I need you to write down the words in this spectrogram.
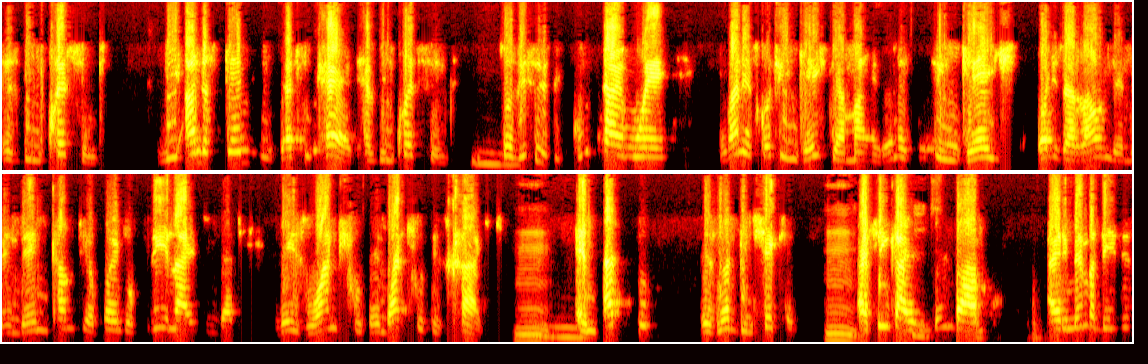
has been questioned. The understanding that we had have been questioned. Mm. So this is the good time where one has got to engage their mind, one has got to engage what is around them, and then come to a point of realizing that there is one truth, and that truth is Christ, Mm. And that truth has not been shaken. Mm. I think I remember, I remember there's a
